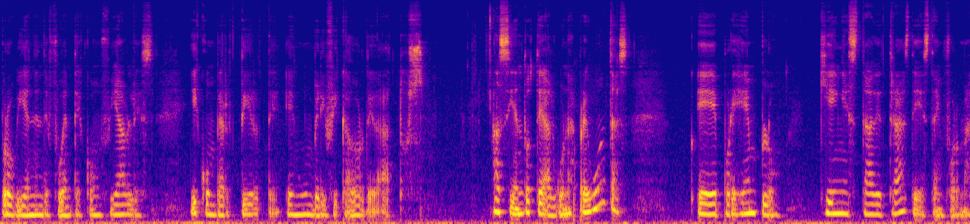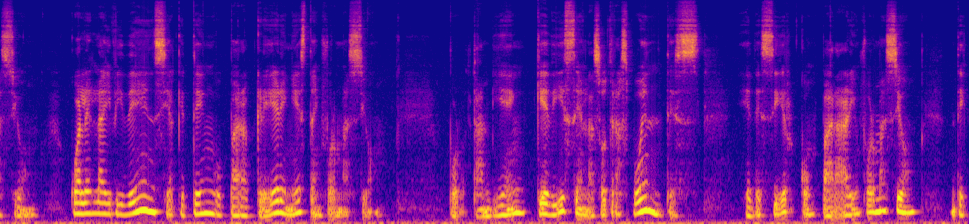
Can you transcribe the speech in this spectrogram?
provienen de fuentes confiables y convertirte en un verificador de datos, haciéndote algunas preguntas. Eh, por ejemplo, ¿quién está detrás de esta información? ¿Cuál es la evidencia que tengo para creer en esta información? Por también qué dicen las otras fuentes, es decir, comparar información de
